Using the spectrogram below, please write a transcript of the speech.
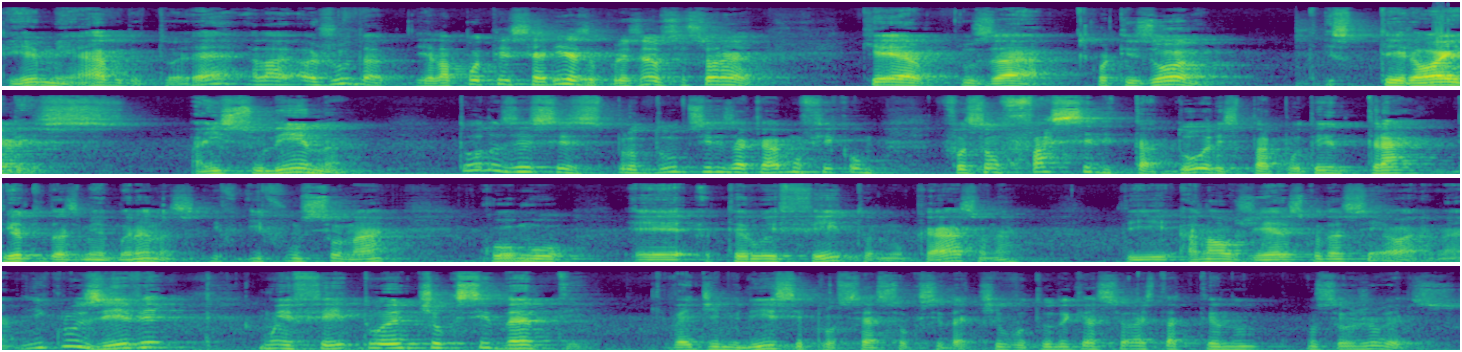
Permeável, doutor? É, ela ajuda, ela potencializa, por exemplo, se a senhora quer usar cortisona, esteroides, a insulina, todos esses produtos eles acabam ficam são facilitadores para poder entrar dentro das membranas e, e funcionar como é, ter o efeito, no caso, né, de analgésico da senhora, né? Inclusive um efeito antioxidante que vai diminuir esse processo oxidativo, tudo que a senhora está tendo nos seus joelhos.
